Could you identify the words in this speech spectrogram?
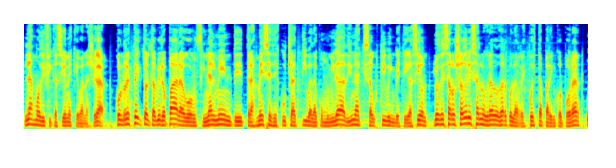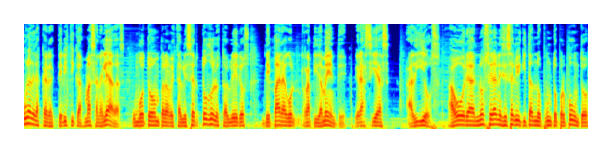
las modificaciones que van a llegar. Con respecto al tablero Paragon, finalmente, tras meses de escucha activa a la comunidad y una exhaustiva investigación, los desarrolladores han logrado dar con la respuesta para incorporar una de las características más anheladas, un botón para restablecer todos los tableros de Paragon rápidamente. Gracias Adiós. Ahora no será necesario ir quitando punto por punto,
